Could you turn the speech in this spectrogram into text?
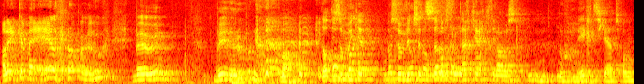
Allee, ik heb mij eigenlijk grappig genoeg bij gewoon beginnen roepen. Maar dat is een Oh, beetje, dat- zo'n dat beetje hetzelfde. Daar krijg je trouwens nog meer scheid van.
